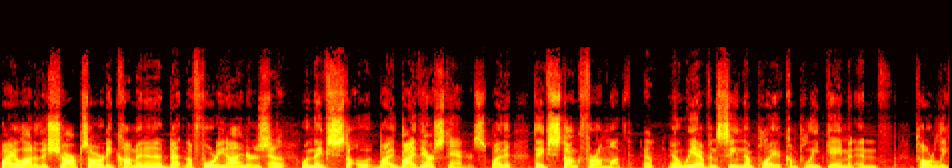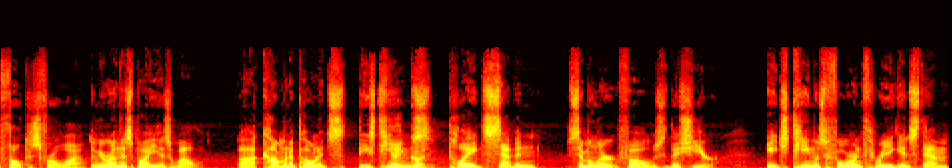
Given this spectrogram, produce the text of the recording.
by a lot of the sharps already coming in and betting the 49ers Yep. when they've, stu- by, by their standards, by their, they've stunk for a month. Yep. And we haven't seen them play a complete game and, and totally focus for a while. Let me run this by you as well. Uh, common opponents. These teams played seven similar foes this year. Each team was four and three against them.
